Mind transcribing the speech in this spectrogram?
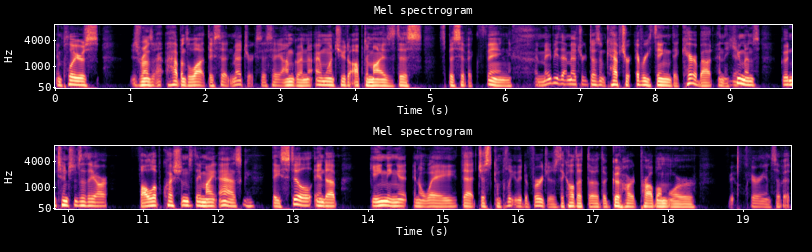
employers, this runs, happens a lot. They set metrics. They say, I'm going to, I want you to optimize this specific thing. And maybe that metric doesn't capture everything they care about. And the yeah. humans, good intentions that they are, follow up questions they might ask, mm-hmm. they still end up gaming it in a way that just completely diverges. They call that the, the Goodhart problem or variance of it.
